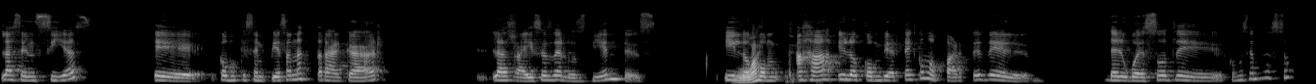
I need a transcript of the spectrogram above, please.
las encías eh, como que se empiezan a tragar las raíces de los dientes y lo, ajá, y lo convierten como parte del, del hueso de, ¿cómo se llama esto?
